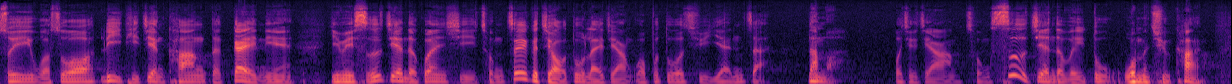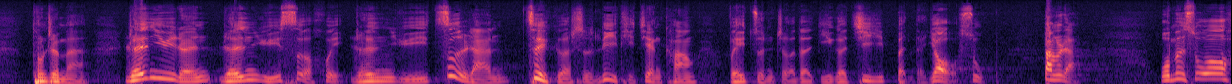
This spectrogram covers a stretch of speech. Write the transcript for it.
所以我说立体健康的概念，因为时间的关系，从这个角度来讲，我不多去延展。那么，我就讲从世间的维度我们去看，同志们，人与人、人与社会、人与自然，这个是立体健康为准则的一个基本的要素。当然，我们说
